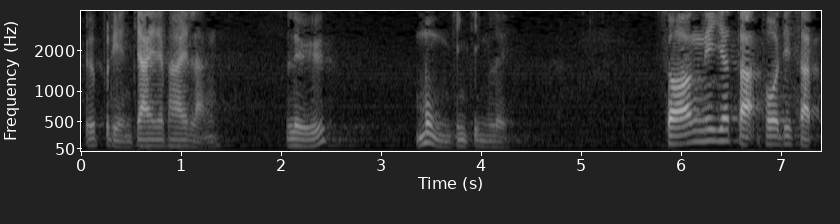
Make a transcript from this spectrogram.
คือเปลี่ยนใจในภายหลัง หรือมุ่งจริง ๆ เลย สองนิยตะโพธิสัตว์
